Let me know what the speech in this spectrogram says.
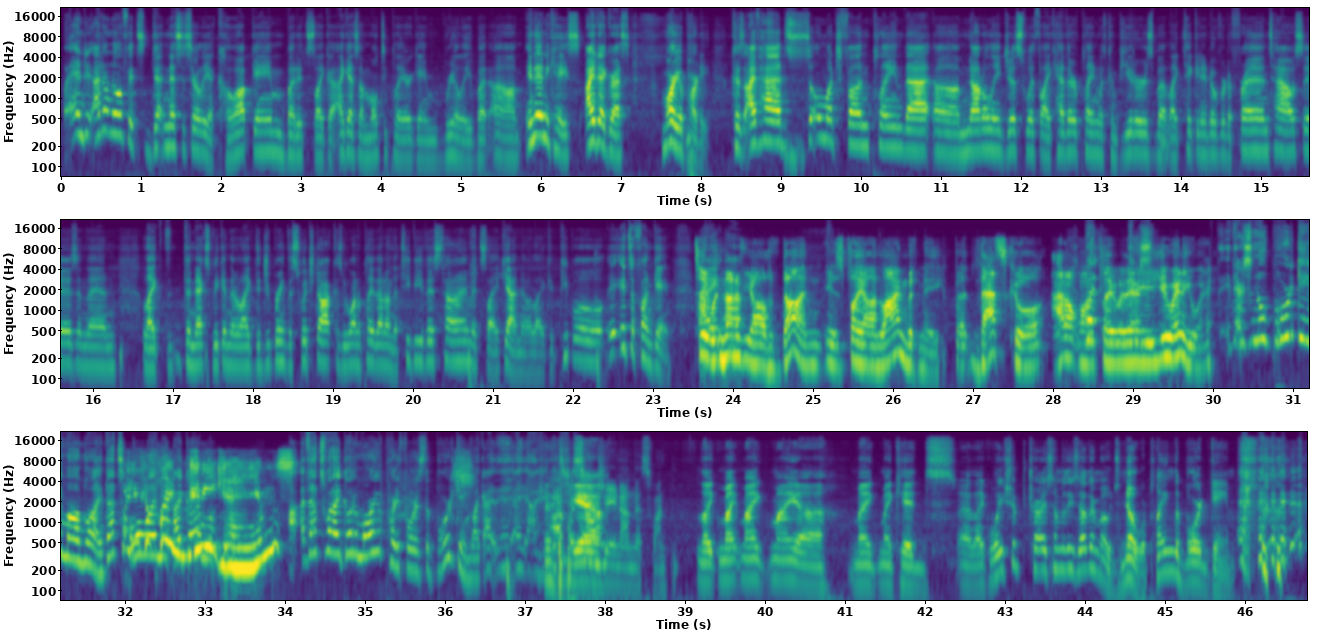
And I don't know if it's de- necessarily a co-op game, but it's like a, I guess a multiplayer game, really. But um, in any case, I digress. Mario Party, because I've had so much fun playing that. Um, not only just with like Heather playing with computers, but like taking it over to friends' houses, and then like th- the next weekend they're like, "Did you bring the Switch dock? Because we want to play that on the TV this time." It's like, yeah, no, like people, it- it's a fun game. Tell you I, what, none uh, of y'all have done is play online with me, but that's cool. I don't want to play with any of you anyway. There's no board game online. That's But all you can I'm. play I go to- mini games. I- that's what I go to Mario Party for is the board game. Like I, I, I it's just Yeah. so, Gene on this one. like my my my uh my my kids are like, well, you should try some of these other modes. No, we're playing the board game.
